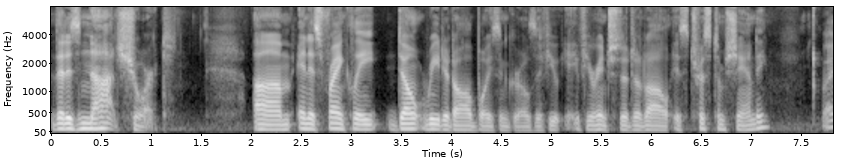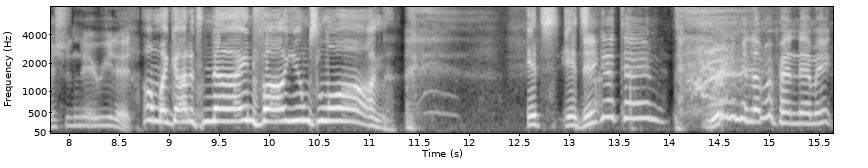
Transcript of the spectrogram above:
that is not short um, and is frankly don't read it all, boys and girls. If you if you're interested at all, is Tristram Shandy. Why shouldn't they read it? Oh my God, it's nine volumes long. it's it's They got time. We're in the middle of a pandemic.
